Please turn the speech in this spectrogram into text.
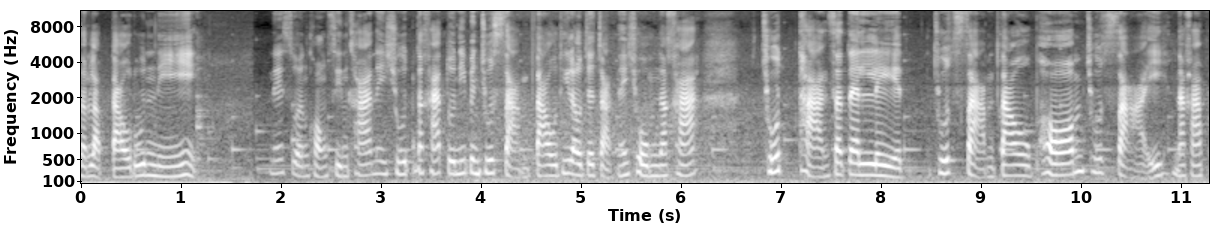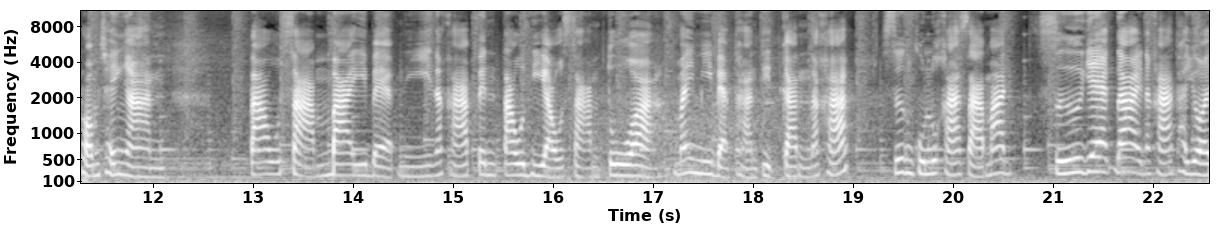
สำหรับเตารุ่นนี้ ในส่วนของสินค้าในชุดนะคะ ตัวนี้เป็นชุด 3 เตาที่เราจะจัดให้ชมนะคะ ชุดฐานสแตนเลสชุด 3 เตาพร้อมชุดสายนะคะ พร้อมใช้งาน เตา 3 ใบแบบนี้นะคะ เป็นเตาเดี่ยว 3 ตัว ไม่มีแบบฐานติดกันนะคะ ซึ่งคุณลูกค้าสามารถซื้อแยกได้นะคะ ทยอย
